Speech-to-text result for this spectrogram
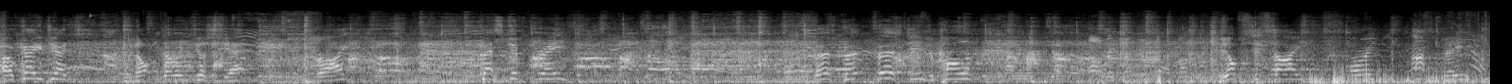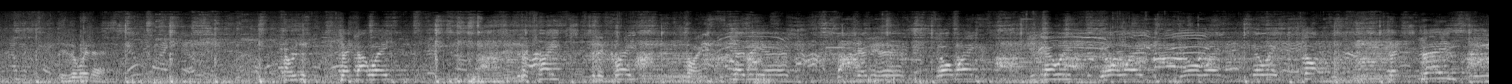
Okay, gents, we're not going just yet. Right? Best of three. First, first team to pull. The opposite side, orange, past me, is the winner. Can we just take that way? To the crates, to the crates. Sorry, Jemmy Hirst, Jemmy Hirst, your way, keep going, your way, your way, going, stop. Take strain.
